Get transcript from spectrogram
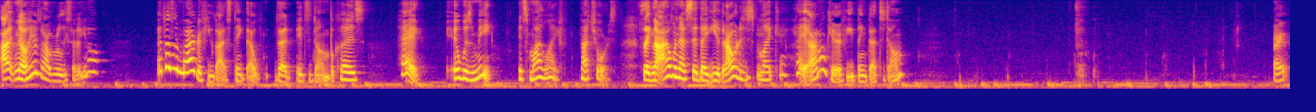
I no, here's how I really said it, you know, it doesn't matter if you guys think that that it's dumb because hey, it was me. It's my life, not yours. It's like, now I wouldn't have said that either. I would have just been like, hey, I don't care if you think that's dumb. Right?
